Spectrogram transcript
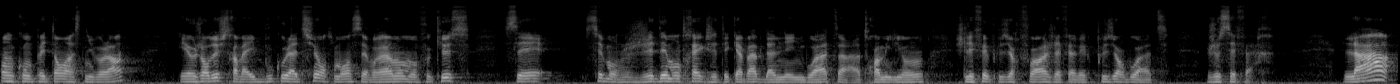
incompétent à ce niveau-là. Et aujourd'hui, je travaille beaucoup là-dessus. En ce moment, c'est vraiment mon focus. C'est c'est bon, j'ai démontré que j'étais capable d'amener une boîte à 3 millions. Je l'ai fait plusieurs fois, je l'ai fait avec plusieurs boîtes. Je sais faire. Là,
